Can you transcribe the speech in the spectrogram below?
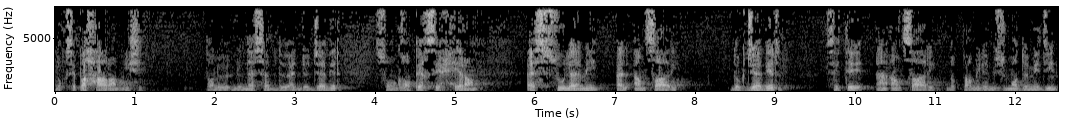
Donc c'est pas Haram ici. Dans le, le nasab de, de Jabir, son grand-père c'est Hiram. As-Sulami al-Ansari. Donc Jabir, c'était un Ansari, donc parmi les musulmans de Médine.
